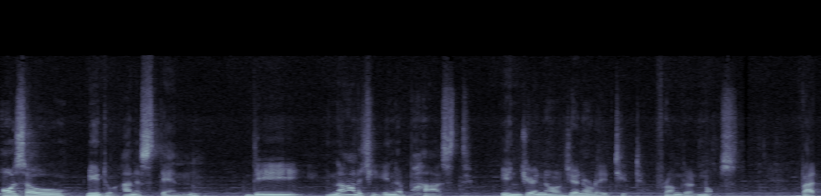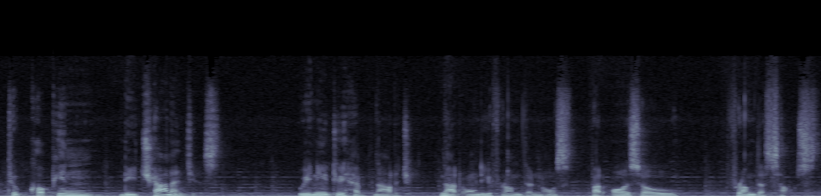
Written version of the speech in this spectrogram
also need to understand the knowledge in the past in general generated from the North. But to coping the challenges, we need to have knowledge not only from the North, but also from the South.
